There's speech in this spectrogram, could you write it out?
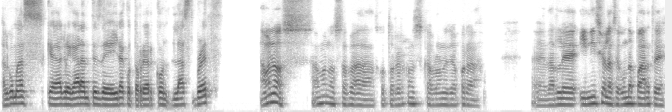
¿algo más que agregar antes de ir a cotorrear con Last Breath? Vámonos, vámonos a, a cotorrear con esos cabrones ya para eh, darle inicio a la segunda parte.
